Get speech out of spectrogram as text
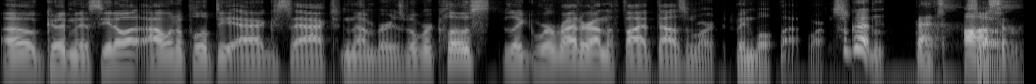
Oh goodness, you know what? I want to pull up the exact numbers, but we're close. Like we're right around the five thousand mark between both platforms. so good. That's awesome.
